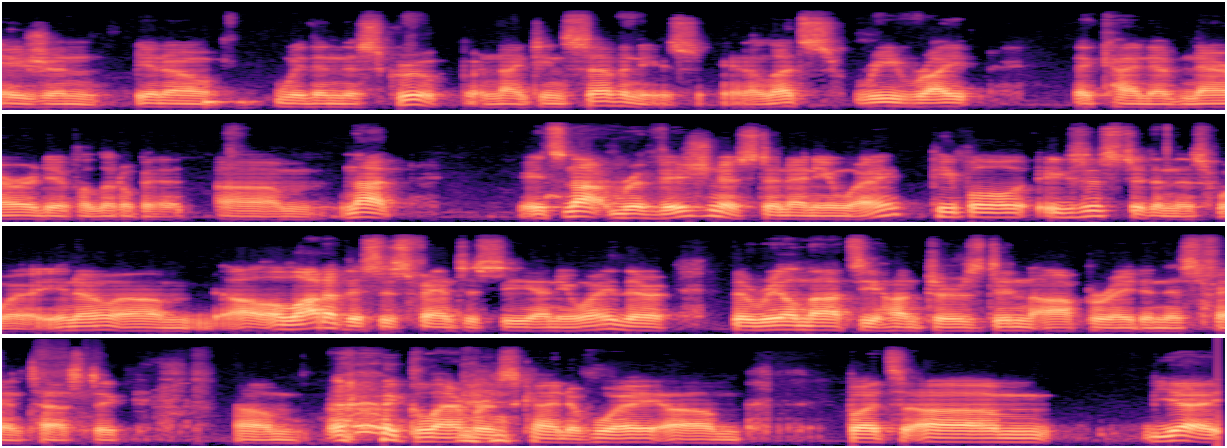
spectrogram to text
Asian, you know, within this group in 1970s? You know, let's rewrite the kind of narrative a little bit. Um, not it's not revisionist in any way. People existed in this way, you know. Um, a, a lot of this is fantasy anyway. They're, the real Nazi hunters didn't operate in this fantastic, um, glamorous kind of way. Um, but um, yeah,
